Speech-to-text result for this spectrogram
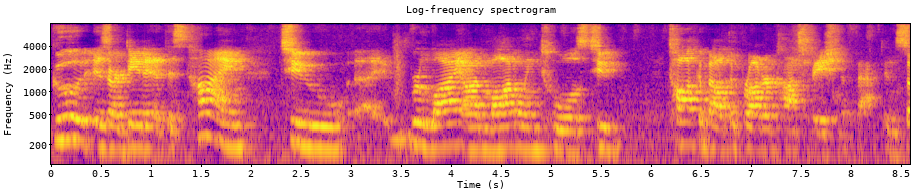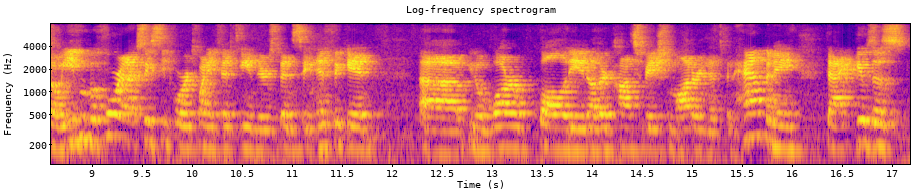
good is our data at this time to uh, rely on modeling tools to talk about the broader conservation effect. And so even before Act 64 2015, there's been significant uh, you know, water quality and other conservation monitoring that's been happening that gives us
